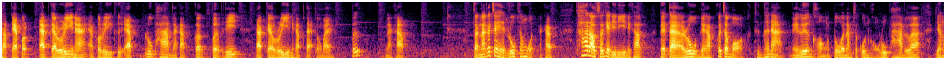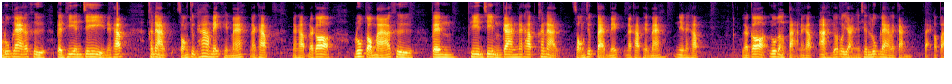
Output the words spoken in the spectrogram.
จากแอปแอปแกลเลอรี่นะแอปแกลเลอรี่คือแอปรูปภาพนะครับก็เปิดไปที่แอปแกลเลอรี่นะครับแตะลงไป ปุ๊บนะครับจากนั้นก็จะเห็นรูปทั้งหมดนะครับ ถ้าเราสังเกตดีๆนะครับในแต่รูปนะครับก็จะบอกถึงขนาดในเรื่องของตัวนามสกุลของรูปภาพด้วยว่า อย่างรูปแรกก็คือเป็น PNG นะครับขนาด 2.5 เมกเห็นไหมนะครับนะครับ แล้วก็รูปต่อมาก็คือเป็น PNG เหมือนกันนะครับขนาด 2.8 เมกนะครับเห็นไหมนี่นะครับ แล้วก็รูปต่างๆนะครับอะยกตัวอย่างอย่างเช่นรูปแรกแล้วกัน แตะเข้าไป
